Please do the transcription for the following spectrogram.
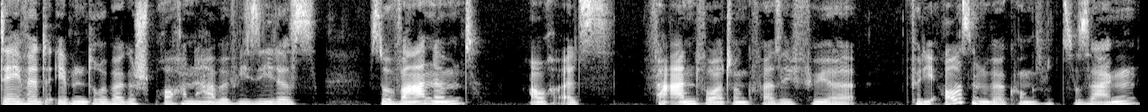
David eben drüber gesprochen habe, wie sie das so wahrnimmt, auch als Verantwortung quasi für, für die Außenwirkung sozusagen.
